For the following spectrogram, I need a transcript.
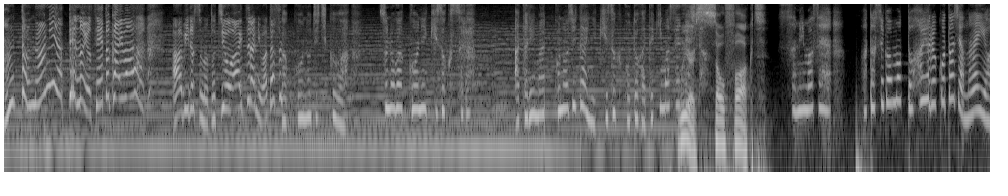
ほんと何やってんのよ生徒会は。アビドスの土地をあいつらに渡す。学校の自治区はその学校に帰属する。当たり前。この事態に気づくことができませんでした。So fucked. すみません。私がもっと早やることじゃないよ。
